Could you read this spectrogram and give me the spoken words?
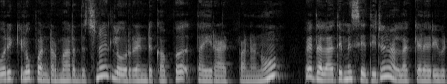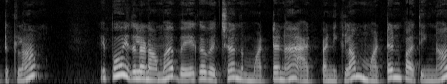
ஒரு கிலோ பண்ணுற மாதிரி இருந்துச்சுன்னா இதில் ஒரு ரெண்டு கப்பு தயிர் ஆட் பண்ணணும். இப்போ இது எல்லாத்தையுமே சேர்த்துட்டு நல்லா கிளறி விட்டுக்கலாம். இப்போது இதில் நாம் வேக வச்ச அந்த மட்டனை ஆட் பண்ணிக்கலாம். மட்டன் பார்த்திங்கன்னா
